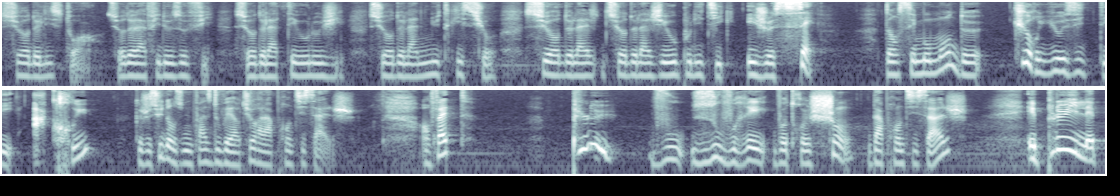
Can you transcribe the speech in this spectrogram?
sur de l'histoire, sur de la philosophie, sur de la théologie, sur de la nutrition, sur de la, sur de la géopolitique. Et je sais, dans ces moments de curiosité accrue, que je suis dans une phase d'ouverture à l'apprentissage. En fait, plus vous ouvrez votre champ d'apprentissage, et plus il est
